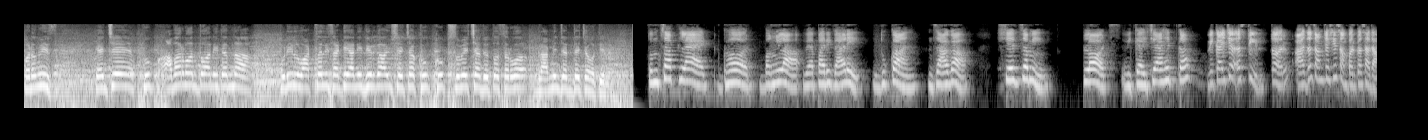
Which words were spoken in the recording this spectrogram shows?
फडणवीस यांचे खूप आभार मानतो आणि त्यांना पुढील वाटचालीसाठी आणि दीर्घ आयुष्याच्या खूप खूप शुभेच्छा देतो सर्व ग्रामीण जनतेच्या वतीनं. तुमचा फ्लॅट घर बंगला व्यापारी गाडे दुकान जागा शेतजमीन प्लॉट्स विकायचे आहेत का? विकायचे असतील तर आजच आमच्याशी संपर्क साधा.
